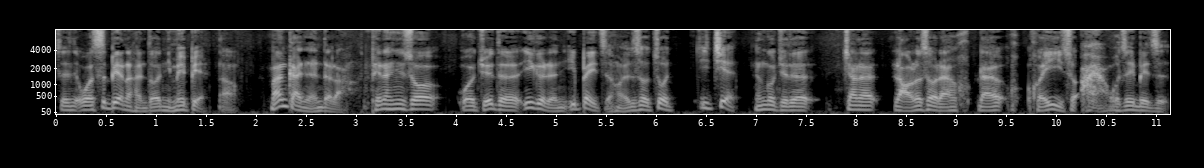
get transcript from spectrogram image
这我是变了很多，你没变啊，蛮感人的啦。平常心说，我觉得一个人一辈子哈，有的时候做一件，能够觉得将来老的时候来来回忆说，哎呀，我这辈子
